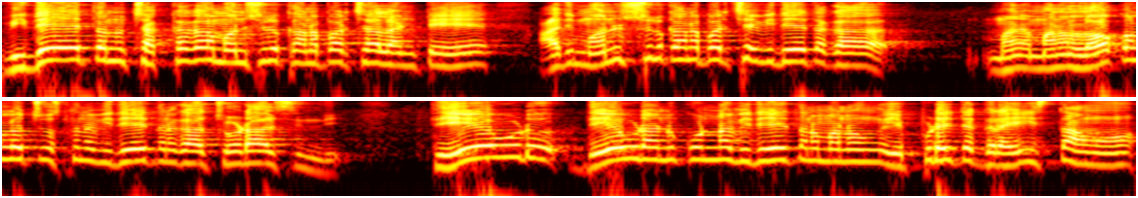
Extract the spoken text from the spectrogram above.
విధేయతను చక్కగా మనుషులు కనపరచాలంటే అది మనుషులు కనపరిచే విధేయతగా మన మన లోకంలో చూస్తున్న విధేయతనుగా చూడాల్సింది. దేవుడు దేవుడు అనుకున్న విధేయతను మనం ఎప్పుడైతే గ్రహిస్తామో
